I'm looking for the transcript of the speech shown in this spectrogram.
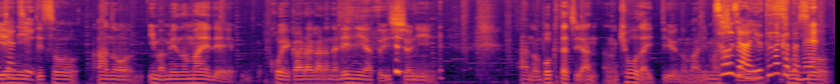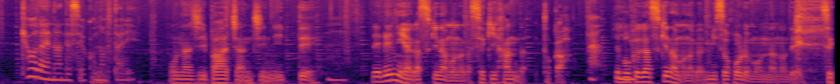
家にいてそうあの今目の前で声ガラガラなレニアと一緒に あの僕たちああの兄弟っていうのもありましてそうじゃん言ってなかったね。兄弟なんですよこの二人、そう同じばあちゃん家に行ってうん、でレニアが好きなものが赤飯だとかあで僕が好きなものが味噌ホルモンなので 赤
